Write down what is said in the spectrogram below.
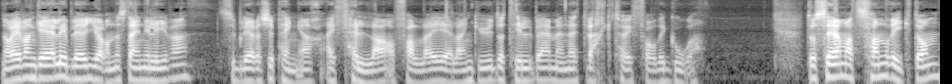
Når evangeliet blir hjørnestein i livet, så blir ikke penger ei felle å falle i eller en gud å tilbe, men et verktøy for det gode. Da ser vi at sann rikdom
